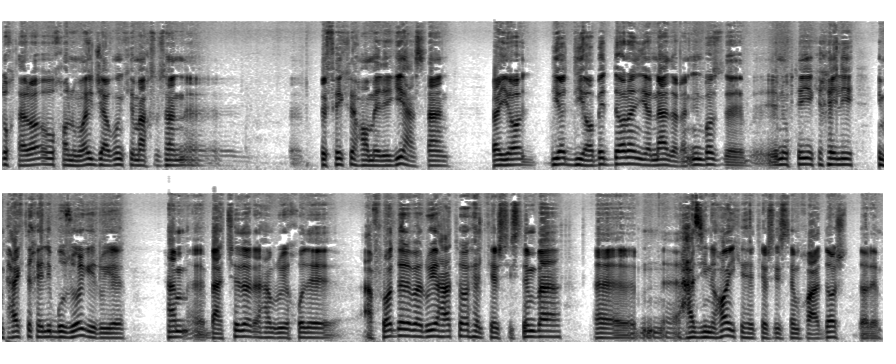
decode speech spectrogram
دخترها و خانومای جوان که مخصوصا به فکر حاملگی هستن و یا یا دیابت دارن یا ندارن. این باز یه نکته که خیلی ایمپکت خیلی بزرگی روی هم بچه داره هم روی خود افراد داره و روی حتی هلکر سیستم و هزینه هایی که هلکر سیستم خواهد داشت داره.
